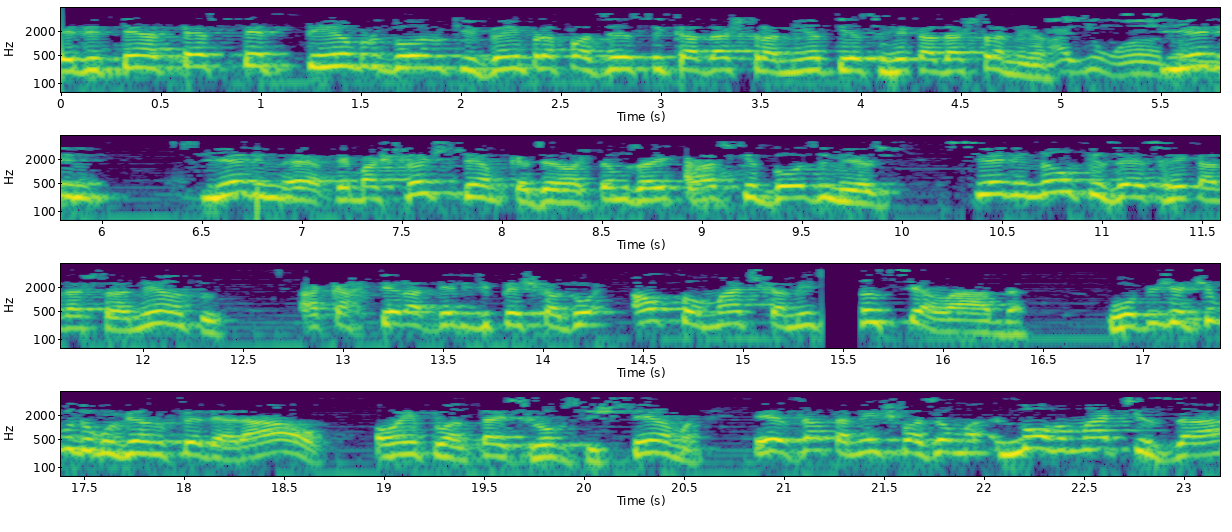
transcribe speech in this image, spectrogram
ele tem até setembro do ano que vem para fazer esse cadastramento e esse recadastramento. Mais um ano. Se ele, se ele é, tem bastante tempo, quer dizer, nós temos aí quase que 12 meses. Se ele não fizer esse recadastramento, a carteira dele de pescador é automaticamente cancelada. O objetivo do governo federal, ao implantar esse novo sistema, é exatamente fazer uma normatizar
